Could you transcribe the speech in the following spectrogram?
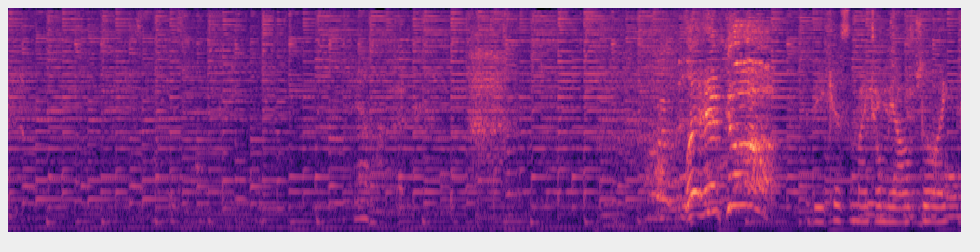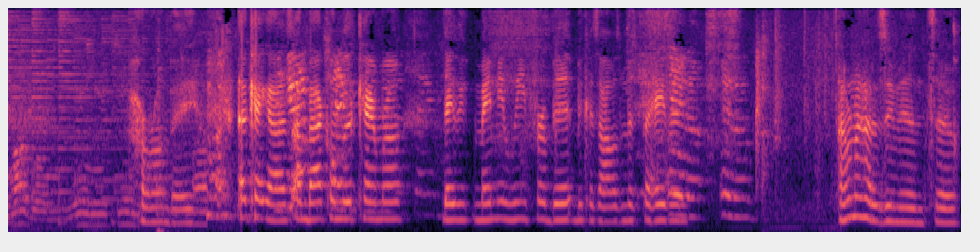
know go! Because somebody told me I was doing like my God. Harambe. Okay, guys, I'm back on the camera. They made me leave for a bit because I was misbehaving. I don't know how to zoom in, so.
